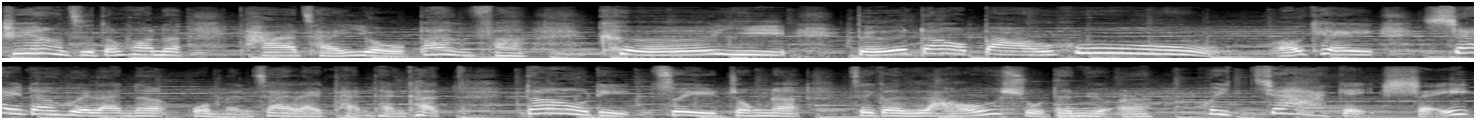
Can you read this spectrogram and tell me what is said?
这样子的话呢，她才有办法可以得到保护。” OK，下一段回来呢，我们再来谈谈看，到底最终呢，这个老鼠的女儿会嫁给谁？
